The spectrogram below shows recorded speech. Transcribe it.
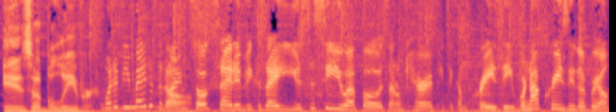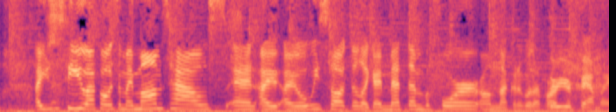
is a believer. What have you made of it all? I'm so excited because I used to see UFOs. I don't care if you think I'm crazy. We're not crazy, they're real. I used to see UFOs in my mom's house, and I, I always thought that like I met them before. Oh, I'm not gonna go that far. They're your family.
